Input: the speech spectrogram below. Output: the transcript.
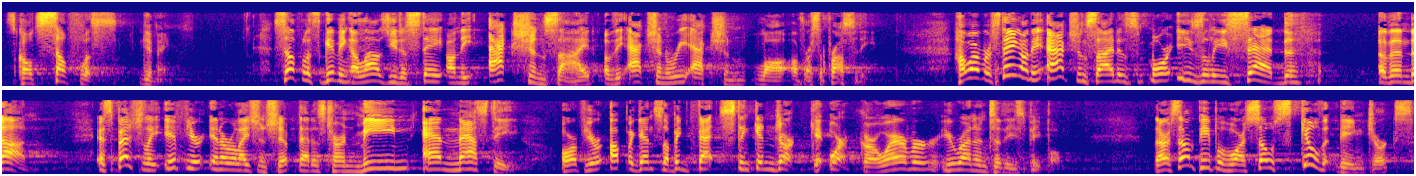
It's called selfless giving. Selfless giving allows you to stay on the action side of the action reaction law of reciprocity. However, staying on the action side is more easily said than done, especially if you're in a relationship that has turned mean and nasty, or if you're up against a big fat stinking jerk at work or wherever you run into these people. There are some people who are so skilled at being jerks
